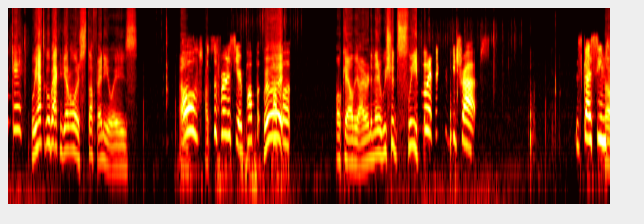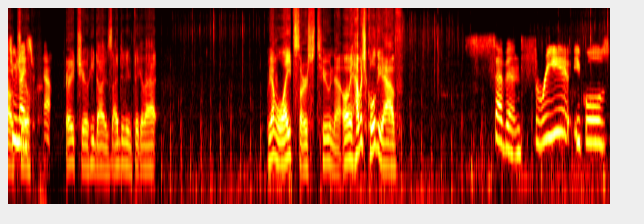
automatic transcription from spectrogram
Okay. But we have to go back and get all our stuff anyways. Oh, oh it's the furnace here. Pop, wait, pop wait. up. Okay. All the iron in there. We should sleep. Wait, there could be traps. This guy seems Oh, too true. nice right now. Very true. He does. I didn't even think of that. We have light source too now. Oh, wait, how much coal do you have? Seven. Three equals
